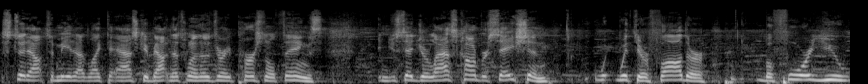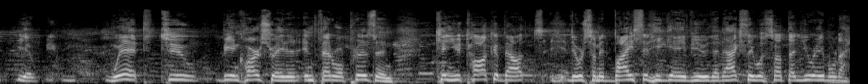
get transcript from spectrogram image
stood out to me that I'd like to ask you about, and that's one of those very personal things. And you said your last conversation w- with your father before you, you know, went to be incarcerated in federal prison. Can you talk about there was some advice that he gave you that actually was something you were able to,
